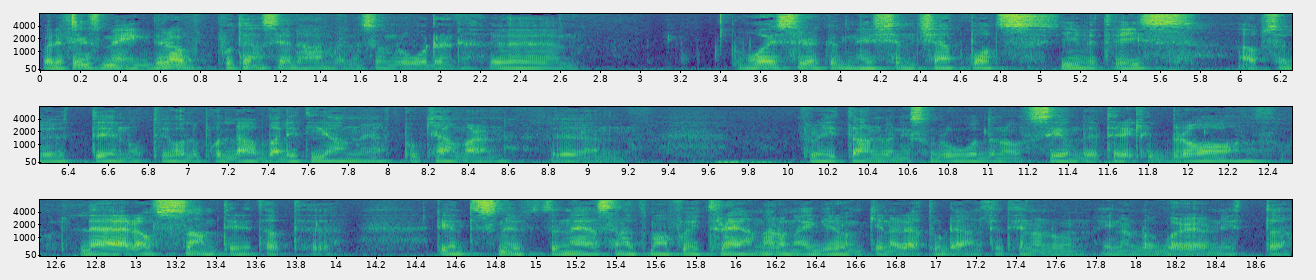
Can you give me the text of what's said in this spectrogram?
Och det finns mängder av potentiella användningsområden. Eh, voice recognition, chatbots givetvis, absolut. Det är något vi håller på att labba lite grann med på kammaren. Eh, för att hitta användningsområden och se om det är tillräckligt bra. Lära oss samtidigt att eh, det är inte snutet i näsan att man får ju träna de här grunkorna rätt ordentligt innan de, innan de börjar nytta.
